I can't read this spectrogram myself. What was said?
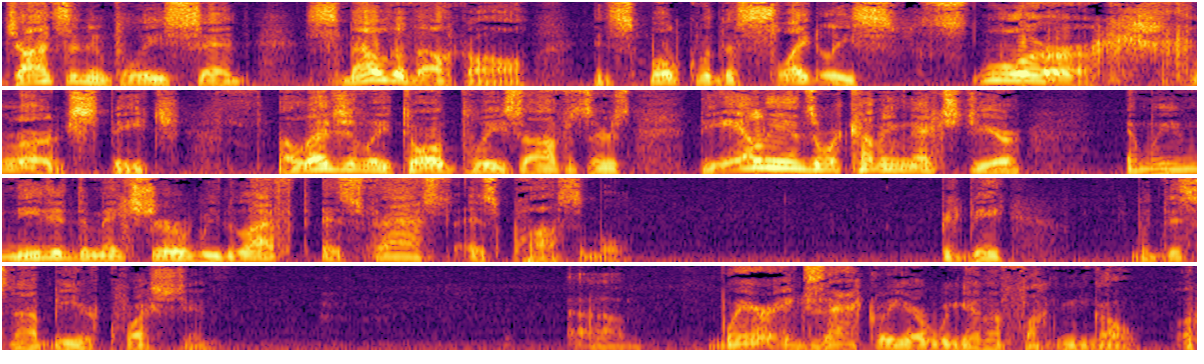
Johnson, and police said smelled of alcohol and spoke with a slightly slur, slurred speech, allegedly told police officers the aliens were coming next year and we needed to make sure we left as fast as possible. Would this not be your question? Um, Where exactly are we going to fucking go?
